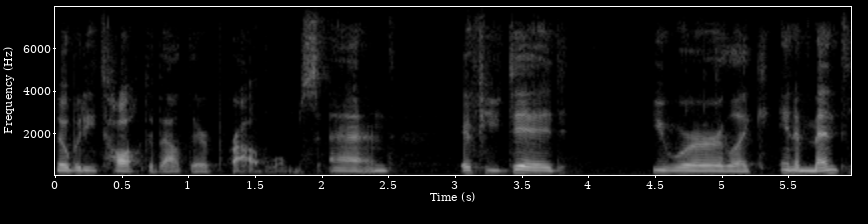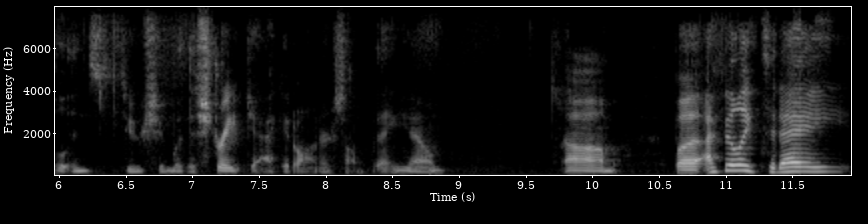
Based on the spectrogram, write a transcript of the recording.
nobody talked about their problems. And if you did, you were like in a mental institution with a straitjacket on or something, you know. Um, but I feel like today,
